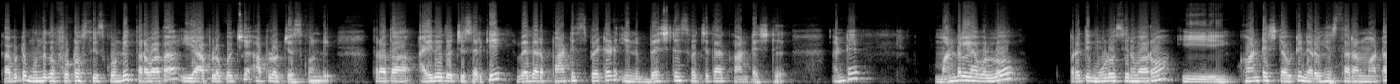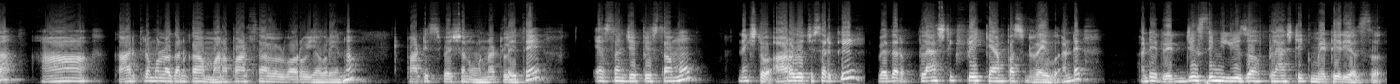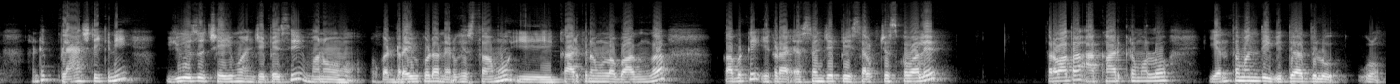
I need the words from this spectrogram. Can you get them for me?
కాబట్టి ముందుగా ఫొటోస్ తీసుకోండి తర్వాత ఈ యాప్లోకి వచ్చి అప్లోడ్ చేసుకోండి. తర్వాత ఐదోది వచ్చేసరికి whether participated in best Swachhata contest అంటే మండల లెవెల్లో ప్రతి మూడో శనివారం ఈ కాంటెస్ట్ ఒకటి నిర్వహిస్తారనమాట ఆ కార్యక్రమంలో కనుక మన పాఠశాలల వారు ఎవరైనా పార్టిసిపేషన్ ఉన్నట్లయితే ఎస్ అని చెప్పిస్తాము. నెక్స్ట్ ఆరోది వచ్చేసరికి whether plastic free campus drive అంటే అంటే reducing use of plastic materials అంటే ప్లాస్టిక్ని యూజ్ చేయము అని చెప్పేసి మనం ఒక డ్రైవ్ కూడా నిర్వహిస్తాము ఈ కార్యక్రమంలో భాగంగా. కాబట్టి ఇక్కడ ఎస్ అని చెప్పి సెలెక్ట్ చేసుకోవాలి. తర్వాత ఆ కార్యక్రమంలో ఎంతమంది విద్యార్థులు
